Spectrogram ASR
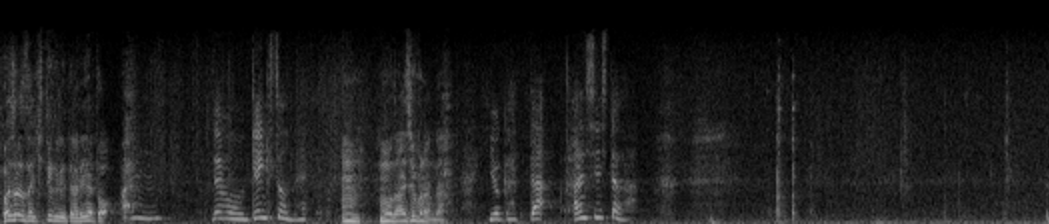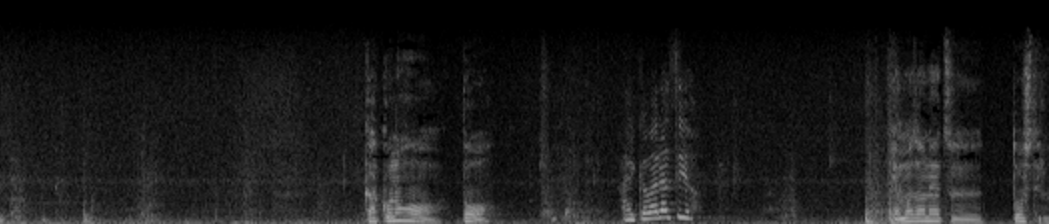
わざわざ来てくれてありがとでも元気そうね。ううんもう大丈夫なんだ。よかった。安心したわ。学校の方ど相変わらずよ。う山田のやつどうしてる？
